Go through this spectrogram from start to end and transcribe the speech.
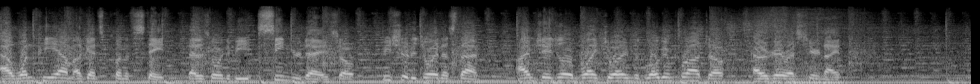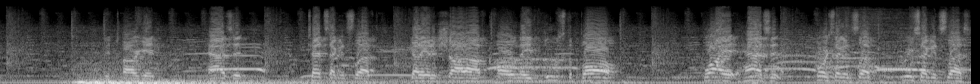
at 1 p.m. against Plymouth State. That is going to be senior day, so be sure to join us then. I'm JJ LeBlanc, joining with Logan Peranto. Have a great rest of your night. Target has it. 10 seconds left. Got to get a shot off. Oh, and they lose the ball. Quiet has it. Four seconds left. Three seconds left.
